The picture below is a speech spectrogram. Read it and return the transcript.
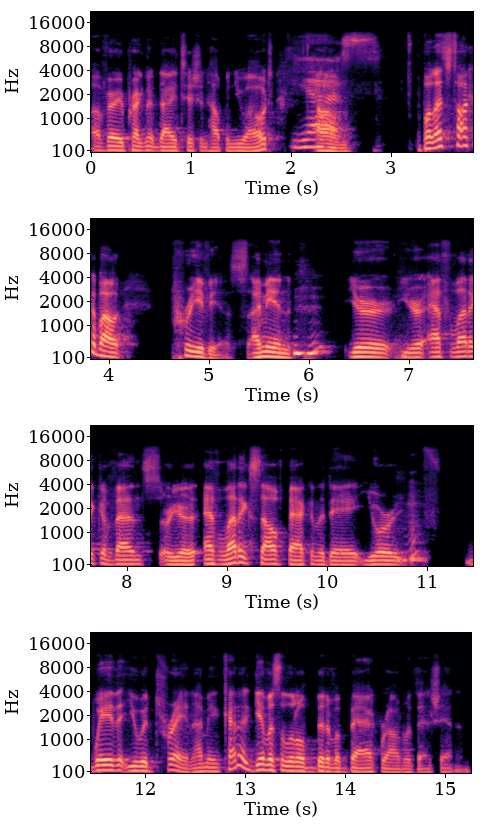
a very pregnant dietitian helping you out. Yes. Um, but let's talk about previous. I mean, mm-hmm. your your athletic events or your athletic self back in the day, your mm-hmm. way that you would train. I mean, kind of give us a little bit of a background with that, Shannon.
